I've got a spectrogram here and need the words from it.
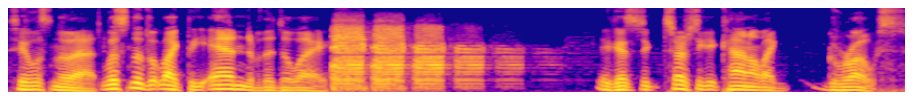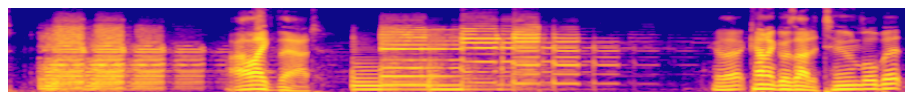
See, listen to that. Listen to the, like the end of the delay. It gets it starts to get kind of like gross. I like that. Hear that? Kind of goes out of tune a little bit.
